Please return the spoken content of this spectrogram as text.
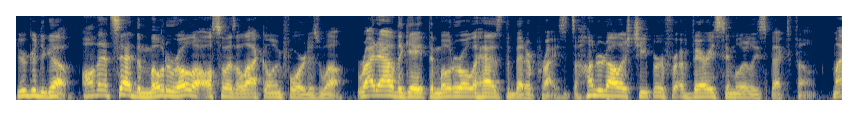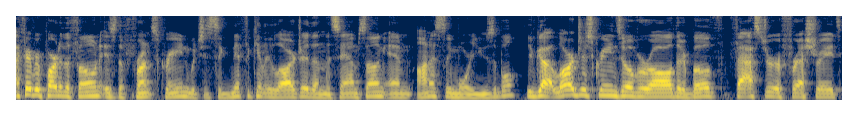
you're good to go. All that said, the Motorola also has a lot going for it as well. Right out of the gate, the Motorola has the better price. It's $100 cheaper for a very similarly spec phone. My favorite part of the phone is the front screen, which is significantly larger than the Samsung and honestly more usable. You've got larger screens overall, they're both faster refresh rates.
